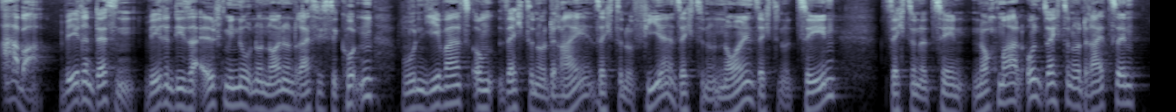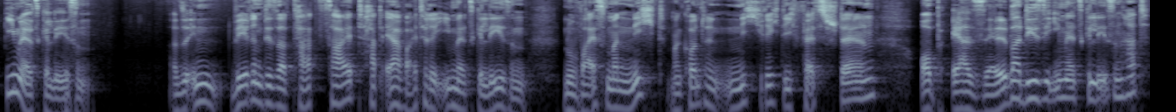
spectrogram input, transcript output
Aber währenddessen, während dieser 11 Minuten und 39 Sekunden, wurden jeweils um 16.03 16.04 16.09 16.10 16.10 nochmal und 16.13 Uhr E-Mails gelesen. Also in, während dieser Tatzeit hat er weitere E-Mails gelesen. Nur weiß man nicht, man konnte nicht richtig feststellen, ob er selber diese E-Mails gelesen hat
